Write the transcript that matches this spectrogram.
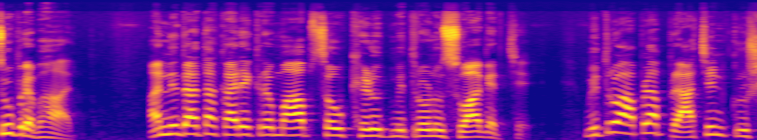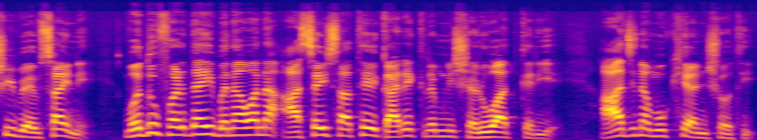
સુપ્રભાત. અન્નદાતા કાર્યક્રમમાં આપ સૌ ખેડૂત મિત્રોનું સ્વાગત છે. મિત્રો, આપણા પ્રાચીન કૃષિ વ્યવસાયને વધુ ફળદાયી બનાવવાના આશય સાથે કાર્યક્રમની શરૂઆત કરીએ આજના મુખ્ય અંશોથી.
